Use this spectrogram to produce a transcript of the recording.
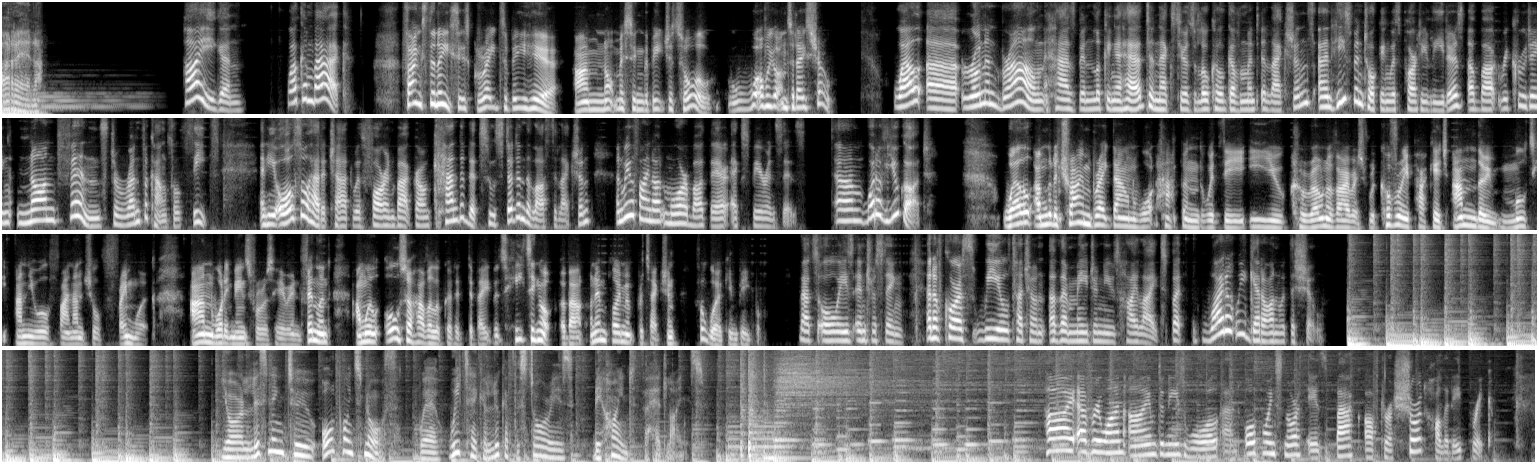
Areena. Hi, Egan. Welcome back. Thanks, Denise. It's great to be here. I'm not missing the beach at all. What have we got on today's show? Well, uh, Ronan Brown has been looking ahead to next year's local government elections, and he's been talking with party leaders about recruiting non Finns to run for council seats. And he also had a chat with foreign background candidates who stood in the last election, and we'll find out more about their experiences. Um, what have you got? Well, I'm going to try and break down what happened with the EU coronavirus recovery package and the multi annual financial framework and what it means for us here in Finland. And we'll also have a look at a debate that's heating up about unemployment protection for working people. That's always interesting. And of course, we'll touch on other major news highlights. But why don't we get on with the show? You're listening to All Points North, where we take a look at the stories behind the headlines. Hi, everyone. I'm Denise Wall, and All Points North is back after a short holiday break.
